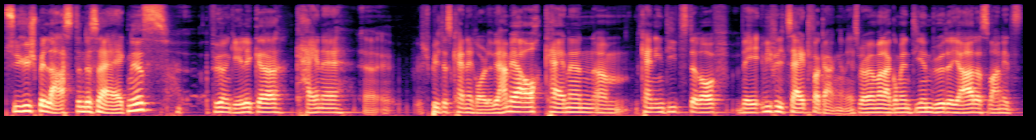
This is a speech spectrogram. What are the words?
psychisch belastendes Ereignis. Für Angelika keine, äh, spielt das keine Rolle. Wir haben ja auch keinen, ähm, kein Indiz darauf, wie, wie viel Zeit vergangen ist. Weil wenn man argumentieren würde, ja, das waren jetzt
